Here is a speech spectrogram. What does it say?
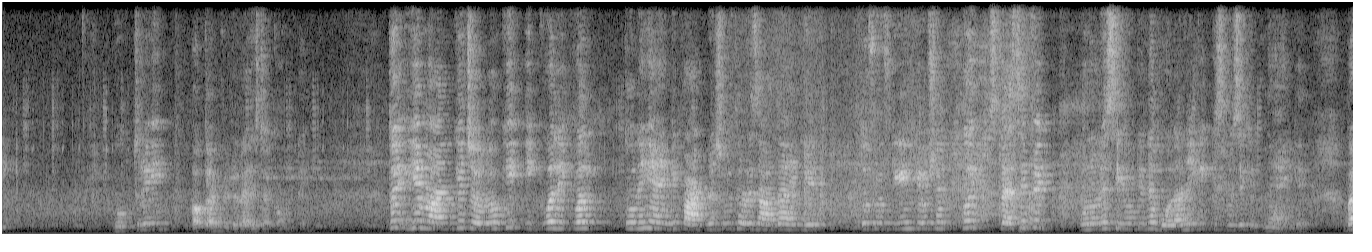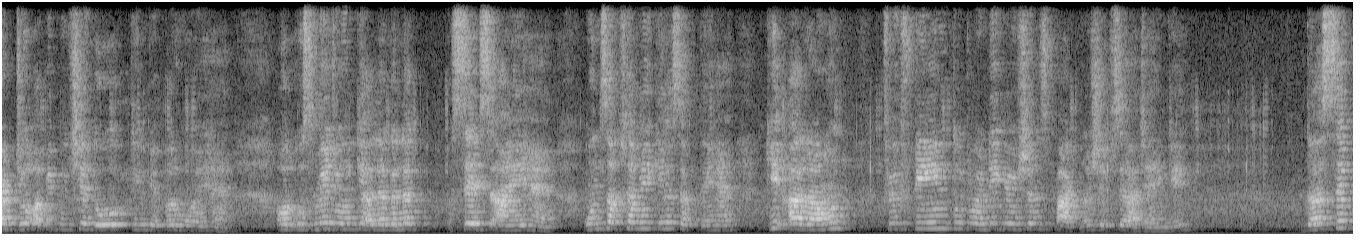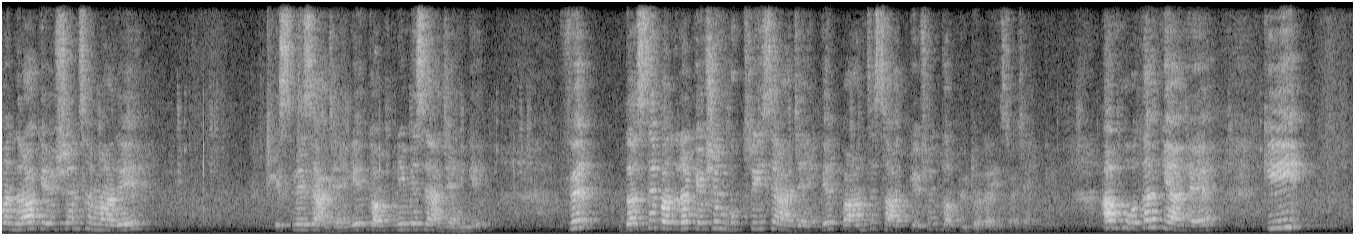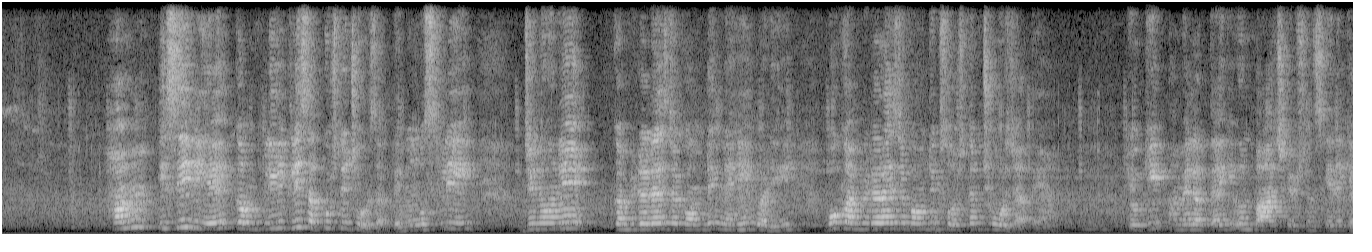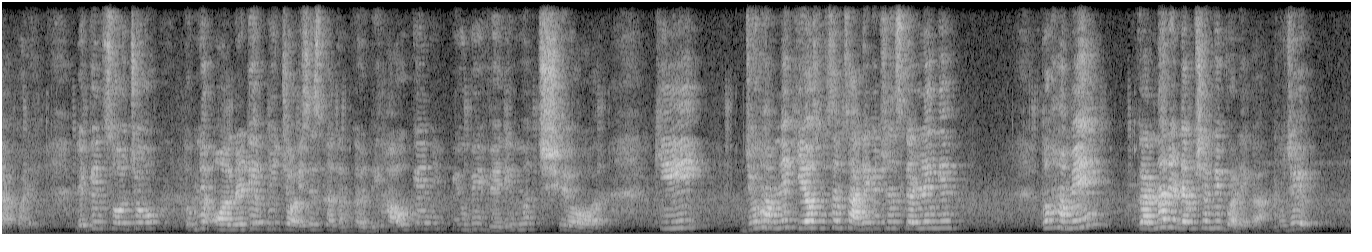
बुक थ्री और कंप्यूटराइज्ड अकाउंटिंग तो ये मान के चलो कि इक्वल इक्वल तो नहीं आएँगे पार्टनरशिप थोड़े ज़्यादा आएँगे तो 15 क्वेश्चन कोई स्पेसिफिक उन्होंने सी ने बोला नहीं कि किसमें से कितने आएँगे. बट जो अभी पीछे दो, तीन पेपर हुए हैं, और उसमें जो उनके अलग अलग सेट्स आए हैं, उन सबसे हम ये कह सकते हैं कि अराउंड 15 टू 20 क्वेश्चंस पार्टनरशिप से आ जाएँगे। 10 से 15 क्वेश्चंस हमारे इसमें से आ जाएँगे कंपनी में से आ जाएँगे। फिर 10 से 15 क्वेश्चन बुक थ्री से आ जाएँगे, पाँच से सात क्वेश्चन कंप्यूटराइज आ जाएँगे। अब होता क्या है कि हम इसीलिए कंप्लीटली सब कुछ नहीं छोड़ सकते। मोस्टली जिन्होंने कंप्यूटराइज अकाउंटिंग नहीं पढ़ी, वो कंप्यूटराइज्ड अकाउंटिंग सोचते छोड़ जाते हैं। क्योंकि हमें लगता है कि उन पाँच क्वेश्चंस के लिए क्या पढ़े। लेकिन सोचो, तुमने ऑलरेडी अपनी चॉइसेस खत्म कर दी। How can you be very much sure कि जो हमने किया, उसमें से हम सारे क्वेश्चंस कर लेंगे? तो हमें करना रिडम्शन भी पड़ेगा। मुझे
